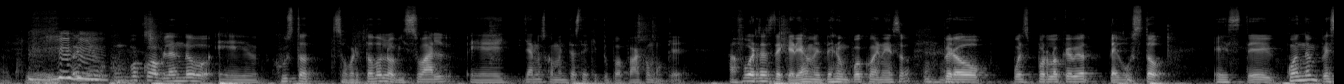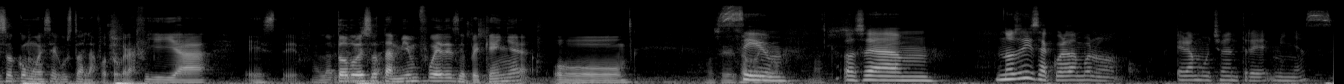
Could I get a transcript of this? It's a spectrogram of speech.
Ok. Oye, un poco hablando eh, justo sobre todo lo visual, eh, ya nos comentaste que tu papá como que a fuerzas te quería meter un poco en eso, pero pues por lo que veo te gustó. Este, ¿cuándo empezó como ese gusto a la fotografía? Este, ¿todo eso visual. también fue desde pequeña o O se Sí, más. O sea, mm, no sé si se acuerdan, bueno, era mucho entre niñas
